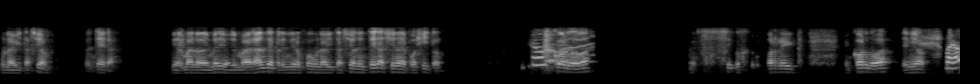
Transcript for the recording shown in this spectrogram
una habitación entera. Mi hermano del medio, el más grande, prendieron fuego una habitación entera llena de pollitos. En Córdoba. Sí, en Córdoba tenía... Bueno,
